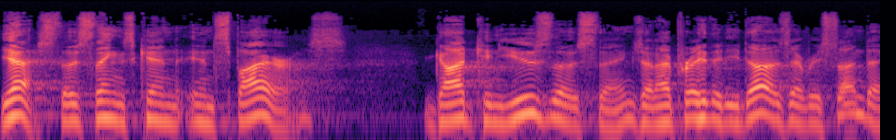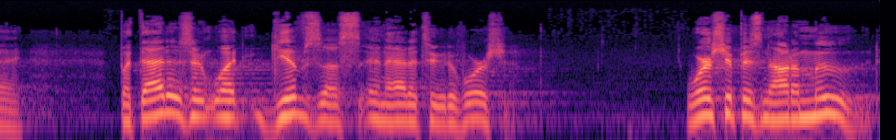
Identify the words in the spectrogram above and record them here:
Yes, those things can inspire us. God can use those things, and I pray that He does every Sunday. But that isn't what gives us an attitude of worship. Worship is not a mood.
